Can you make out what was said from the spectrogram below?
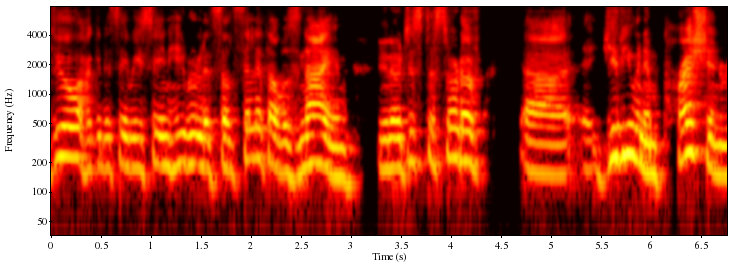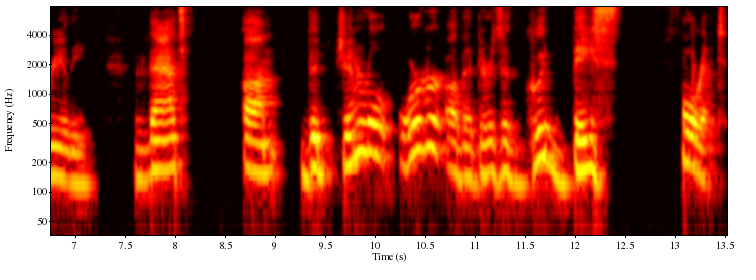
do, how can I say, we say in Hebrew, let's was naim, you know, just to sort of uh, give you an impression, really, that um, the general order of it, there's a good base for it.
